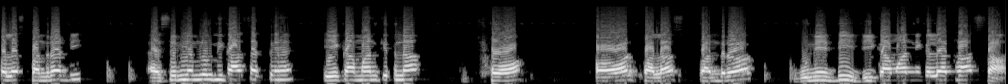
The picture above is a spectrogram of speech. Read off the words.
प्लस पंद्रह डी ऐसे भी हम लोग निकाल सकते हैं। ए का मान कितना? छ और प्लस पंद्रह गुने डी डी का मान निकला था सात।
